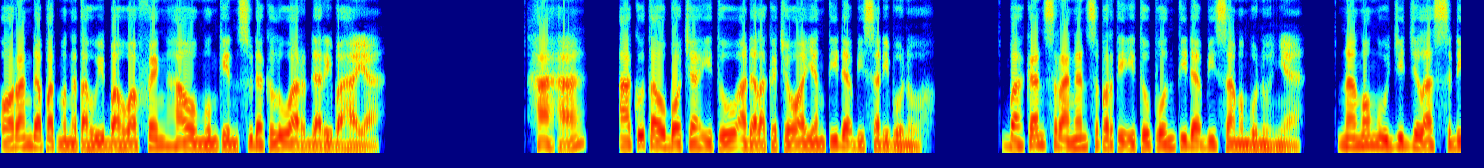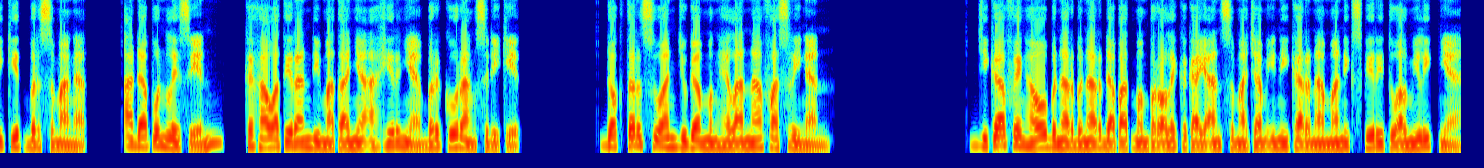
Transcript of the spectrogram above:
orang dapat mengetahui bahwa Feng Hao mungkin sudah keluar dari bahaya. Haha, aku tahu bocah itu adalah kecoa yang tidak bisa dibunuh. Bahkan serangan seperti itu pun tidak bisa membunuhnya. Namong Wuji jelas sedikit bersemangat. Adapun Lesin, kekhawatiran di matanya akhirnya berkurang sedikit. Dokter Suan juga menghela nafas ringan. Jika Feng Hao benar-benar dapat memperoleh kekayaan semacam ini karena manik spiritual miliknya,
